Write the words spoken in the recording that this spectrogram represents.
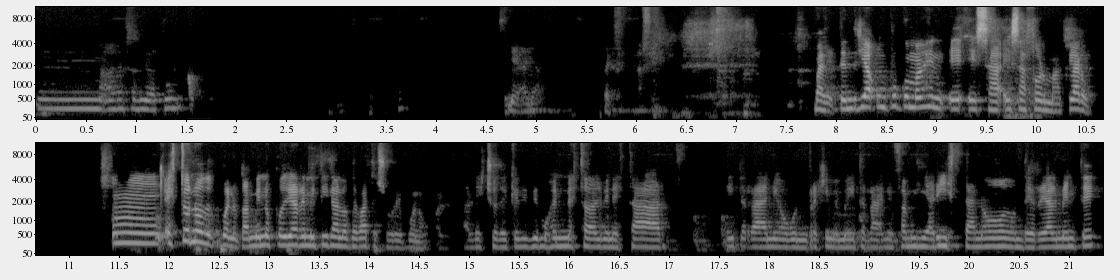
Mm, ahora salido azul. Ya, ya. Perfecto. Vale, tendría un poco más en e, esa, esa forma, claro. Mm, esto no, bueno, también nos podría remitir a los debates sobre, bueno, al, hecho de que vivimos en un estado del bienestar mediterráneo un régimen mediterráneo familiarista, ¿no? Donde realmente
